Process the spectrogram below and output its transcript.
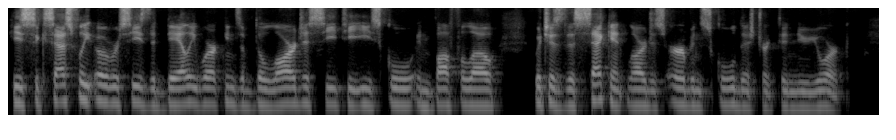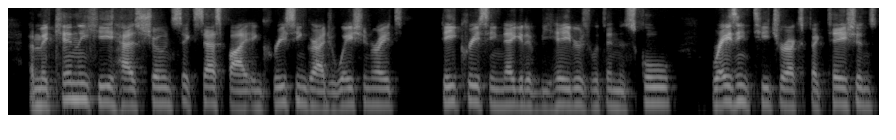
he successfully oversees the daily workings of the largest CTE school in Buffalo, which is the second largest urban school district in New York. At McKinley, he has shown success by increasing graduation rates, decreasing negative behaviors within the school, raising teacher expectations,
